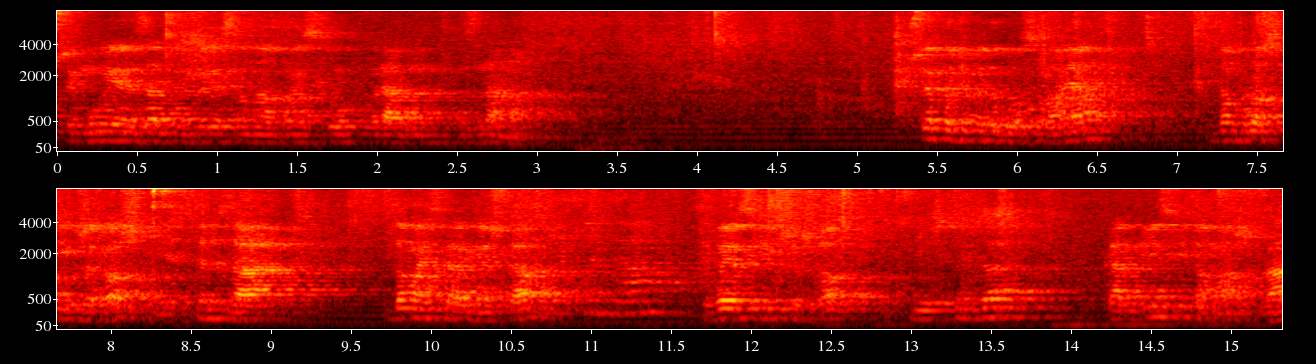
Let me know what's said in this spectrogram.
Przyjmuję zatem, że jest ona Państwu radnym znana. Przechodzimy do głosowania. Dąbrowski Grzegorz. Jestem za. Domańska Agnieszka. Jestem za. Dwojewski Krzysztof. Jestem za. Karpiński Tomasz. Za.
